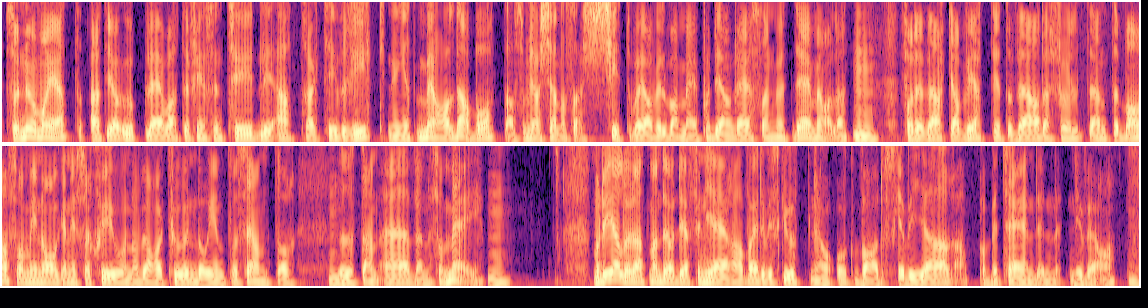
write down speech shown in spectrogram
Så nummer ett, att jag upplever att det finns en tydlig attraktiv riktning, ett mål där borta som jag känner så här, shit vad jag vill vara med på den resan mot det målet. Mm. För det verkar vettigt och värdefullt, inte bara för min organisation och våra kunder och intressenter, mm. utan även för mig. Mm. Men då gäller det att man då definierar vad är det vi ska uppnå och vad ska vi göra på beteendenivå. Mm.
